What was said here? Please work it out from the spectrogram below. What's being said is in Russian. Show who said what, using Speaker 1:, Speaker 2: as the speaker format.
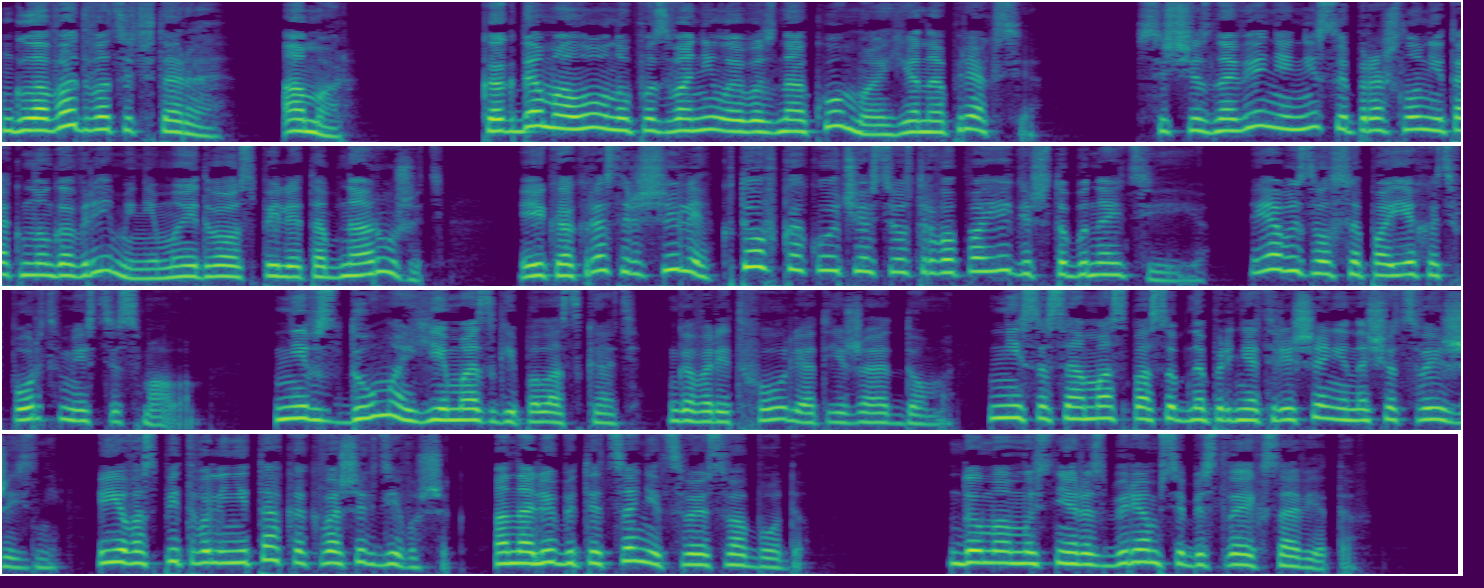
Speaker 1: Глава 22. Амар. Когда Малону позвонила его знакомая, я напрягся. С исчезновения Нисы прошло не так много времени, мы едва успели это обнаружить. И как раз решили, кто в какую часть острова поедет, чтобы найти ее. Я вызвался поехать в порт вместе с Малом. «Не вздумай ей мозги полоскать», — говорит Фоули, отъезжая от дома. «Ниса сама способна принять решение насчет своей жизни. Ее воспитывали не так, как ваших девушек. Она любит и ценит свою свободу. Думаю, мы с ней разберемся без твоих советов.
